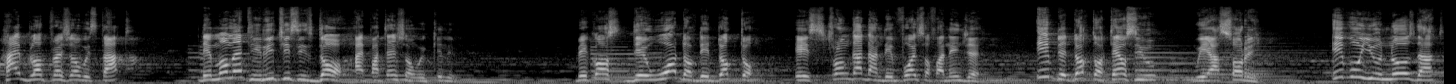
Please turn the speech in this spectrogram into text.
high blood pressure will start. The moment he reaches his door, hypertension will kill him. Because the word of the doctor is stronger than the voice of an angel. If the doctor tells you, we are sorry, even you knows that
